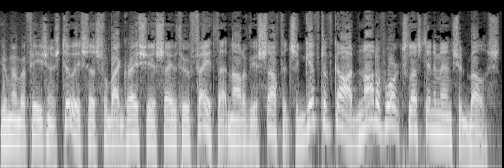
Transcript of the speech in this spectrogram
You remember Ephesians 2, he says, For by grace you are saved through faith, that not of yourself. It's a gift of God, not of works, lest any man should boast.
